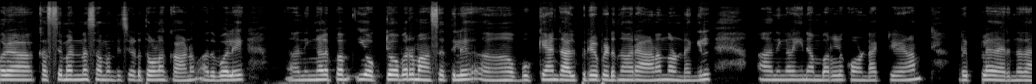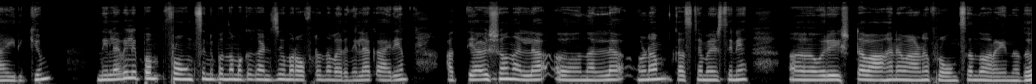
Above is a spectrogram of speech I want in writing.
ഒരാ കസ്റ്റമറിനെ സംബന്ധിച്ചിടത്തോളം കാണും. അതുപോലെ നിങ്ങളിപ്പം ഈ ഒക്ടോബർ മാസത്തിൽ ബുക്ക് ചെയ്യാൻ താല്പര്യപ്പെടുന്നവരാണെന്നുണ്ടെങ്കിൽ നിങ്ങൾ ഈ നമ്പറിൽ കോൺടാക്റ്റ് ചെയ്യണം. റിപ്ലൈ തരുന്നതായിരിക്കും. നിലവിലിപ്പം ഫ്രോങ്സിന് ഇപ്പം നമുക്ക് കൺസ്യൂമർ ഓഫർ ഒന്നും വരുന്നില്ല. കാര്യം അത്യാവശ്യം നല്ല നല്ല ഗുണം കസ്റ്റമേഴ്സിന് ഒരു ഇഷ്ട വാഹനമാണ് ഫ്രോങ്സ് എന്ന് പറയുന്നത്.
